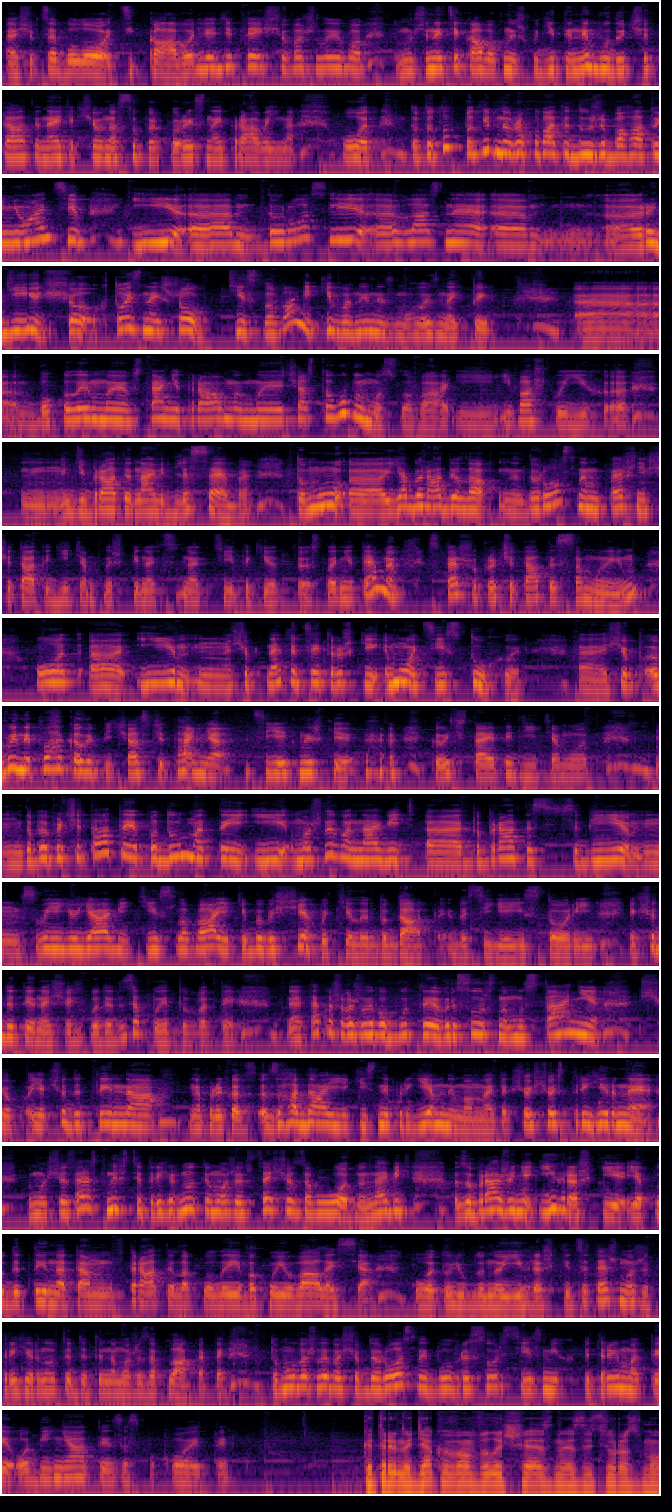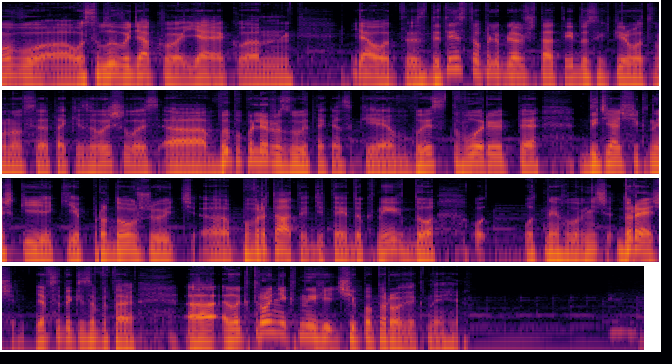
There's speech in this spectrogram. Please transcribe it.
е, щоб це було цікаво для дітей, що важливо, тому що не цікаво книжку діти не будуть читати, навіть якщо вона суперкорисна і правильна. От тобто тут потрібно врахувати дуже багато нюансів, і е, дорослі е, власне е, е, радіють, що хтось знайшов ті слова, які вони не змогли знайти. Е, бо коли ми в стані травми, ми часто губимо слова, і, і важко їх е, дібрати навіть для себе. Тому е, я би радила дорослим, перш ніж читати дітям книжки на ці, на ці такі от е, складні теми, спершу прочитати самим, от е, і щоб знаєте, цей трошки емоції стухли, е, щоб ви не плакали під час читання цієї книжки, коли читаєте дітям. От тобто прочитати, подумати і можливо навіть добрати собі своїй уяві ті слова, які би ви ще хотіли додати до цієї історії, якщо дитина щось буде запитувати. Також важливо бути в ресурсному стані, щоб якщо дитина, наприклад, згадає якийсь неприємний момент, якщо щось тригірне, тому що зараз книжці тригірнути може все, що завгодно, навіть зображення іграшки, яку дитина там втратила, коли евакуювалася, от улюбленої іграшки, це теж може тригірнути, дитина може заплакати. Тому важливо, щоб дорослий був в ресурсі і зміг підтримати, обійняти, заспокоїти. Катерино, дякую вам величезне за цю розмову. Особливо дякую. Я як ем, я от з дитинства полюбляв читати, і до сих пір от воно все так і залишилось. Ви популяризуєте казки, ви створюєте дитячі книжки, які продовжують е, повертати дітей до книг. До от, найголовніше. До речі, я все таки запитаю: електронні книги чи паперові книги?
